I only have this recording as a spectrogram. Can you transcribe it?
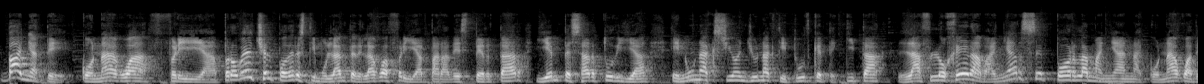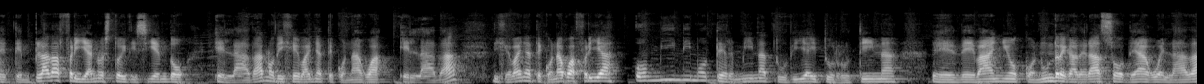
báñate con agua fría. Aprovecha el poder estimulante del agua fría para despertar y empezar tu día en una acción y una actitud que te quita la flojera. Bañarse por la mañana con agua de templada fría, no estoy diciendo helada, no dije báñate con agua helada, dije báñate con agua fría o mínimo termina tu día y tu rutina eh, de baño con un regaderazo de agua helada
